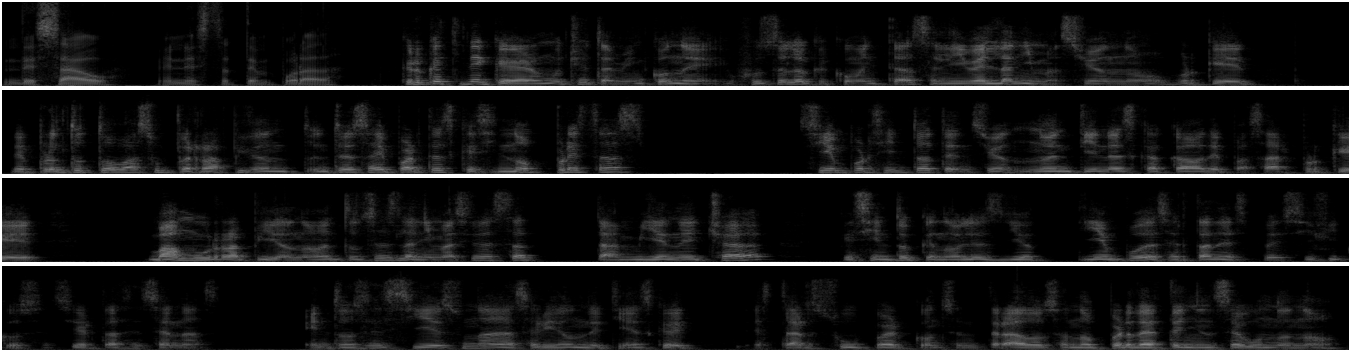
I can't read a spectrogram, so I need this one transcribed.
de Sao en esta temporada. Creo que tiene que ver mucho también con eh, justo lo que comentas, el nivel de animación, ¿no? Porque de pronto todo va súper rápido. Entonces hay partes que si no prestas 100% atención, no entiendes qué acaba de pasar. Porque va muy rápido, ¿no? Entonces la animación está tan bien hecha que siento que no les dio tiempo de ser tan específicos en ciertas escenas. Entonces sí es una serie donde tienes que estar súper concentrado, o sea, no perderte ni un segundo, ¿no?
